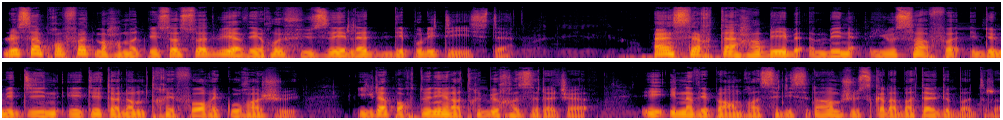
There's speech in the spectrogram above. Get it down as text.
Le saint prophète Mohammed lui avait refusé l'aide des polythéistes. Un certain Habib bin Youssaf de Médine était un homme très fort et courageux. Il appartenait à la tribu Khazraj et il n'avait pas embrassé l'islam jusqu'à la bataille de Badr.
